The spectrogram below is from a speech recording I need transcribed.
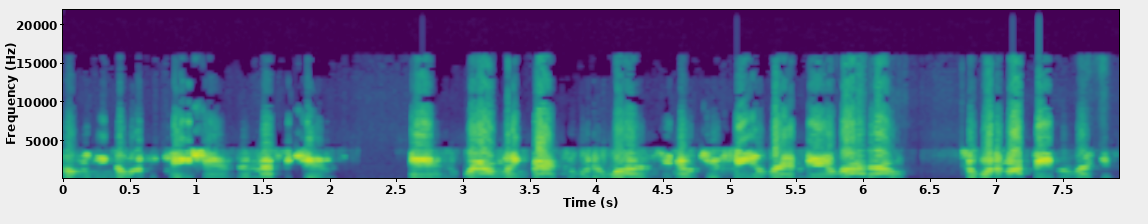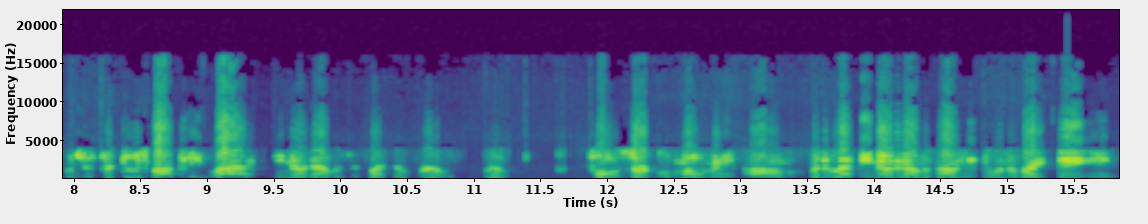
so many notifications and messages. And when I link back to what it was, you know, just seeing Redman ride out to one of my favorite records, which was produced by Pete Rock, you know, that was just like a really, really full circle moment. Um, but it let me know that I was out here doing the right thing and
